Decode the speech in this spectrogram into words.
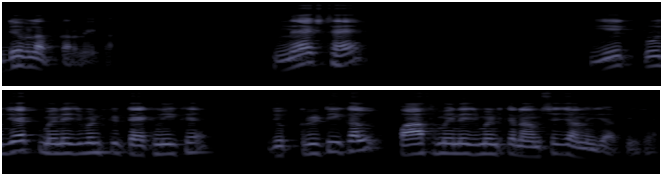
डेवलप करने का। नेक्स्ट है, ये एक प्रोजेक्ट मैनेजमेंट की टेक्निक है, जो क्रिटिकल पाथ मैनेजमेंट के नाम से जानी जाती है।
